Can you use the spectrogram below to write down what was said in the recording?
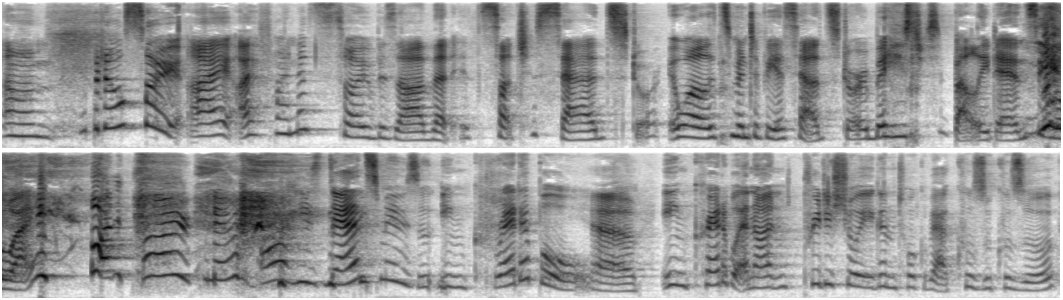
Um, but also, I, I find it so bizarre that it's such a sad story. Well, it's meant to be a sad story, but he's just belly dancing away. I know. Oh, his dance moves are incredible. Yeah. Incredible. And I'm pretty sure you're going to talk about Kuzu Kuzu.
